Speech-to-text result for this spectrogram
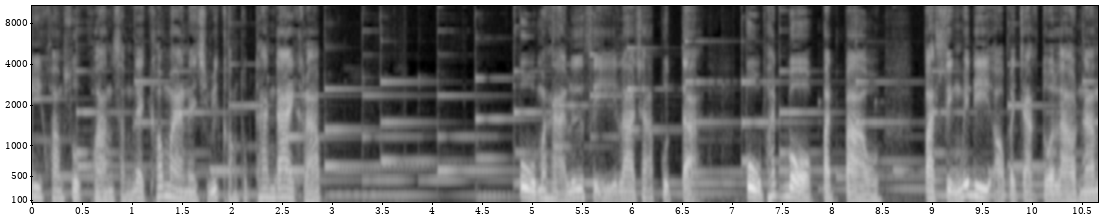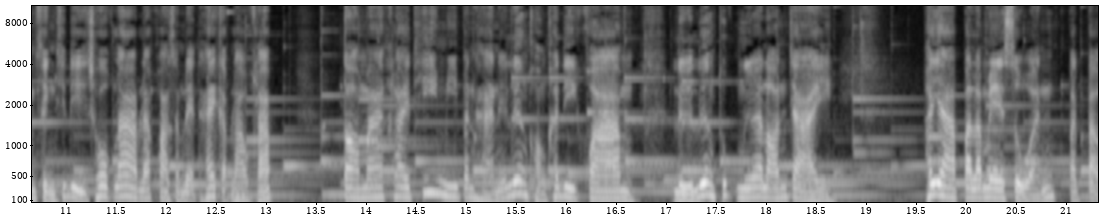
มีความสุขความสำเร็จเข้ามาในชีวิตของทุกท่านได้ครับ ปู่มหาฤาษีราชาปุตตะ ปู่พัดโบก ปัดเป่า ปัดสิ่งไม่ดีออกไปจากตัวเรานำสิ่งที่ดีโชคลาภและความสำเร็จให้กับเราครับ ต่อมาใครที่มีปัญหาในเรื่องของคดีความ หรือเรื่องทุกเนื้อร้อนใจพญาปรเมศวรปัดเป่า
